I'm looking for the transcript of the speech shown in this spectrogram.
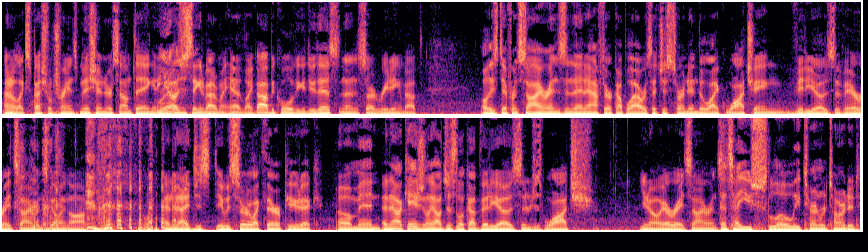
I don't know, like special transmission or something. And, you know, I was just thinking about it in my head, like, oh, it'd be cool if you could do this. And then I started reading about all these different sirens. And then after a couple hours, it just turned into like watching videos of air raid sirens going off. and I just, it was sort of like therapeutic. Oh man. And now occasionally I'll just look up videos and just watch, you know, air raid sirens. That's how you slowly turn retarded.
